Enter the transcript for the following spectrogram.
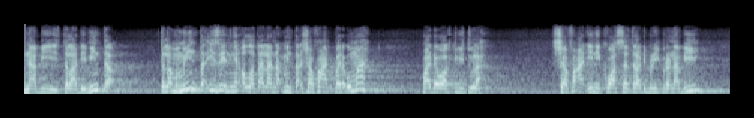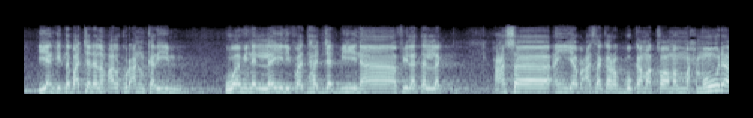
Nabi telah diminta telah meminta izin dengan Allah Taala nak minta syafaat kepada ummah. Pada waktu itulah syafaat ini kuasa telah diberi kepada Nabi yang kita baca dalam Al-Quran Karim. Wa minal laili fathajjad bihi nafilatan lak. Asa an yab'asaka rabbuka maqaman mahmuda.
